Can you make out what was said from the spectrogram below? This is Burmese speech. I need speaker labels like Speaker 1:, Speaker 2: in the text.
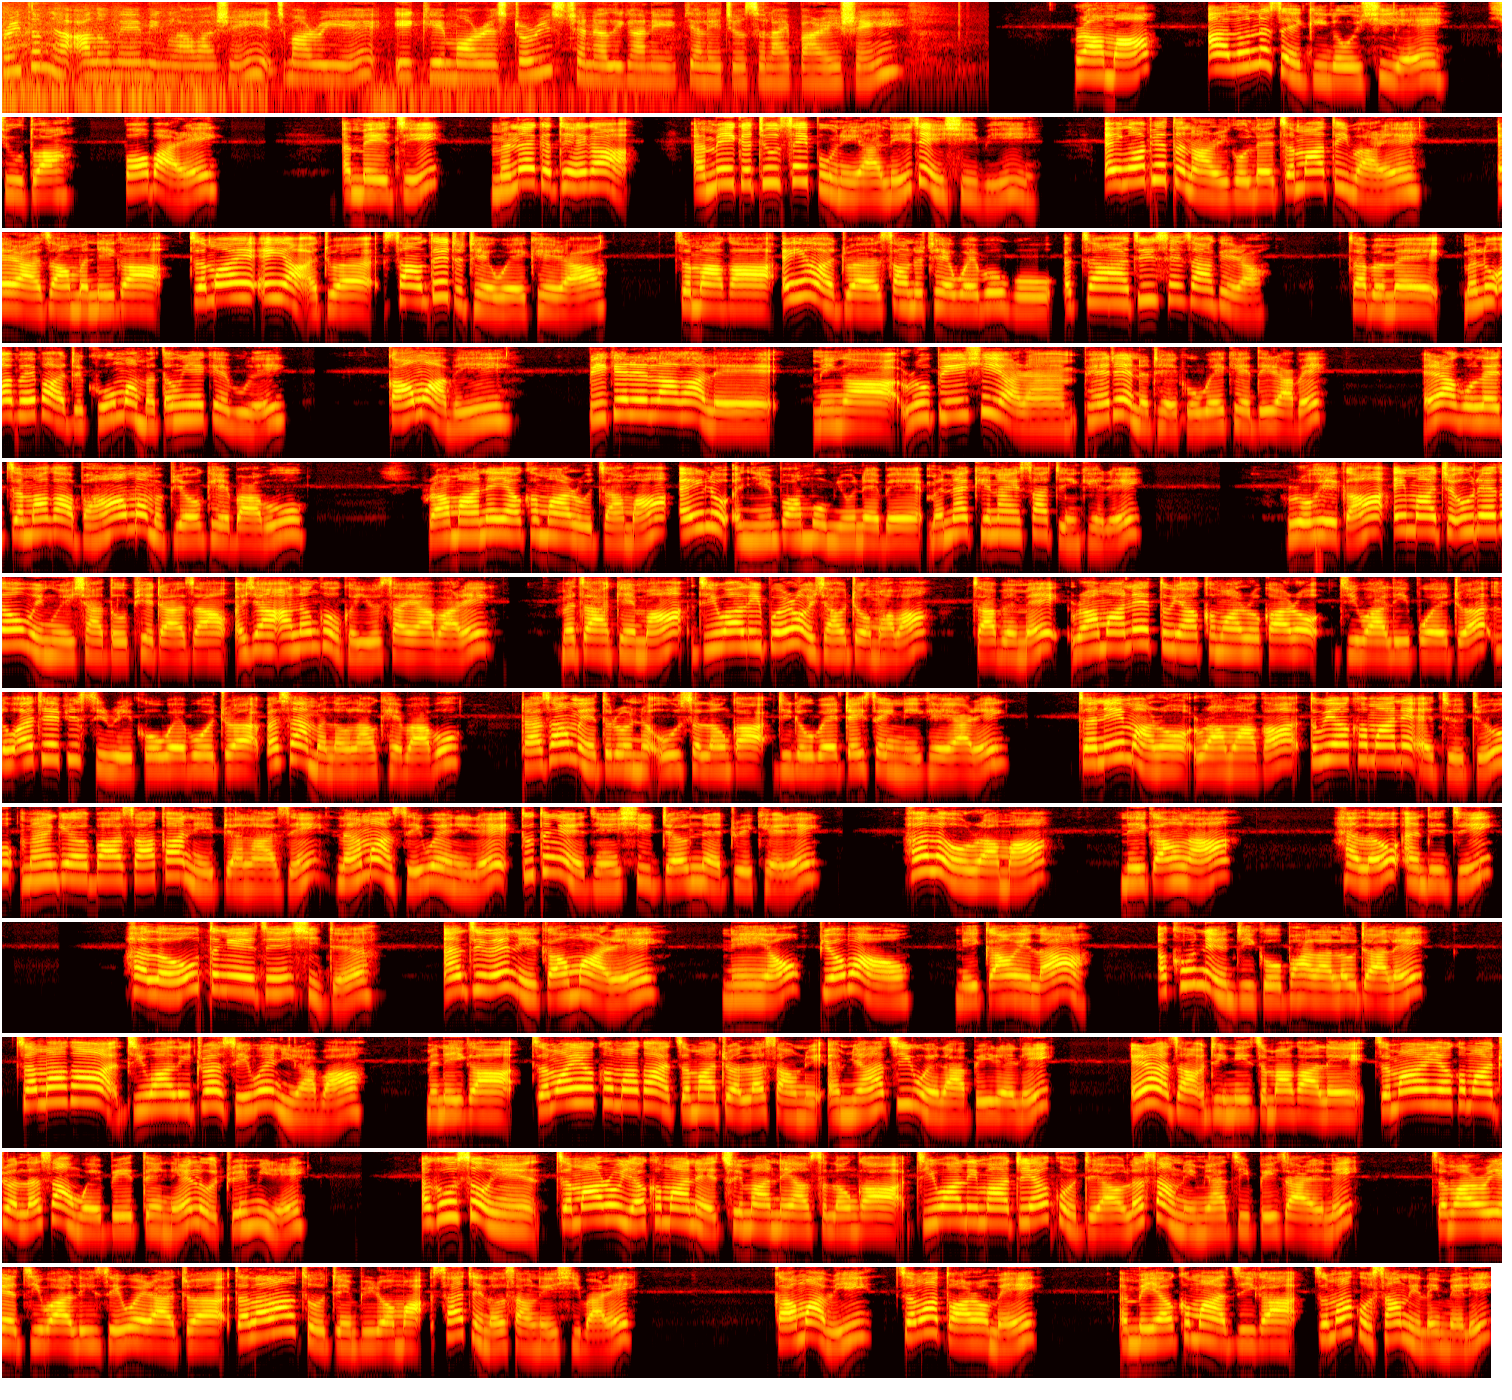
Speaker 1: ပရိသတ်များအားလုံးပဲမင်္ဂလာပါရှင်ကျမတို့ရဲ့ AK Moral Stories Channel လေးကနေပြန်လည်ကြိုဆိုလိုက်ပါရရှင်
Speaker 2: ရာမာအာလုံး20ကီလိုရှိတယ်။ယူသွားပေါ်ပါတယ်။အမေကြီးမနက်ကတည်းကအမေကထုစိတ်ပူနေတာ၄ချိန်ရှိပြီ။အိမ်ကပြဿနာတွေကိုလည်းကျမသိပါတယ်။အဲဒါကြောင့်မနေ့ကကျမရဲ့အိမ်ရအတွက်စောင့်တဲ့တစ်ထည်ဝယ်ခဲ့တာ။ကျမကအိမ်ရအတွက်စောင့်တစ်ထည်ဝယ်ဖို့ကိုအကြာကြီးစဉ်းစားခဲ့တာ။ ဒါပေမဲ့မလိုအပ်ဘဲပါတစ်ခုမှမတုံ့ရဲခဲ့ဘူးလေ။ကောင်းပါပြီ။ပြီးခဲ့တဲ့လကလည်းမင်းကရူပီ800ရန်ဖဲတဲ့နှစ်ထည်ကိုဝယ်ခဲ့သေးတာပဲအဲ့ဒါကိုလည်းကျမကဘာမှမပြောခဲ့ပါဘူးရာမာနဲ့ရောက်ခမတို့ကြားမှာအဲ့လိုအငင်းပွားမှုမျိုးနဲ့ပဲမနက်ခင်းတိုင်းစတင်ခဲ့တယ်ရိုဟစ်ကအိမ်မှာကျူးတဲ့သောဝင်ငွေရှာသူဖြစ်တာကြောင့်အရာအလုံးကိုဂရုစိုက်ရပါတယ်မကြခင်မှာဂျီဝါလီပွဲတော်ရောက်တော့မှာပါ ဒါပေမဲ့ရာမာနဲ့သူရခမတို့ကတော့ဂျီဝါလီပွဲအတွက်လိုအပ်တဲ့ပစ္စည်းတွေကိုဝယ်ဖို့အတွက်ပတ်စံမလုံလောက်ခဲ့ပါဘူး။ဒါကြောင့်မဲ့သူတို့နှစ်ဦးစလုံးကဒီလိုပဲတိတ်ဆိတ်နေခဲ့ရတယ်။တနေ့မှာတော့ရာမာကသူရခမနဲ့အတူတူမန်ဂယ်ဘာဇာကနေပြန်လာစဉ်လမ်းမှာဈေးဝယ်နေတဲ့သူ့တငယ်ချင်းရှီတယ်နဲ့တွေ့ခဲ့တယ်။ Hello ရာမာနေကောင်းလား Hello အန်တီဂျီ Hello တငယ်ချင်းရှီတယ်အန်တီလည်းနေကောင်းပါတယ်။နေရောပြောပါအောင် နေကောင်းရဲ့လားအခုနင်ဒီကိုဘာလာလောက်တာလဲကျမကဒီဝါလီအတွက်ဈေးဝယ်နေတာပါမနေ့ကကျမရောက်ခမကကျမအတွက်လက်ဆောင်တွေအများကြီးဝယ်လာပေးတယ်လေအဲ့ဒါကြောင့်ဒီနေ့ကျမကလည်းကျမရောက်ခမအတွက်လက်ဆောင်ဝယ်ပေးတင်တယ်လို့တွေးမိတယ်အခုဆိုရင်ကျမတို့ရောက်ခမနဲ့ချွေးမနှစ်ယောက်စလုံးကဒီဝါလီမှာတယောက်ကိုတယောက်လက်ဆောင်တွေများကြီးပေးကြတယ်လေကျမတို့ရဲ့ဒီဝါလီဈေးဝယ်တာအတွက်တလားလောက်ကြိုတင်ပြီးတော့မှစတင်လှုပ်ဆောင်လေးရှိပါတယ်ကောင်းပါပြီ ကျမသွားတော့မယ်အမေရောက်ခမကြီးကကျမကိုစောင့်နေလိမ့်မယ်လေ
